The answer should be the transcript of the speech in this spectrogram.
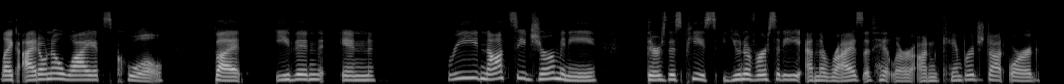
Like, I don't know why it's cool, but even in pre Nazi Germany, there's this piece, University and the Rise of Hitler on Cambridge.org.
